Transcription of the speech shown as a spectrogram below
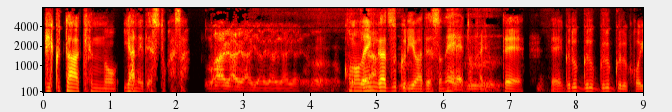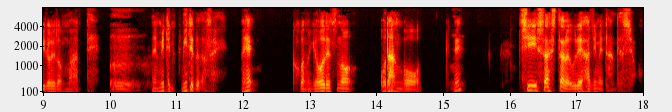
ビクター犬の屋根ですとかさ、あいやいやいやいやいやいや。うんこのレンガ作りはですね、うんとか言って、えーぐるぐるぐるぐるこういろいろ回って、うん。ね、見て、見てください。ね。ここの行列のお団子を、ね。小さしたら売れ始めたんですよ、こ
